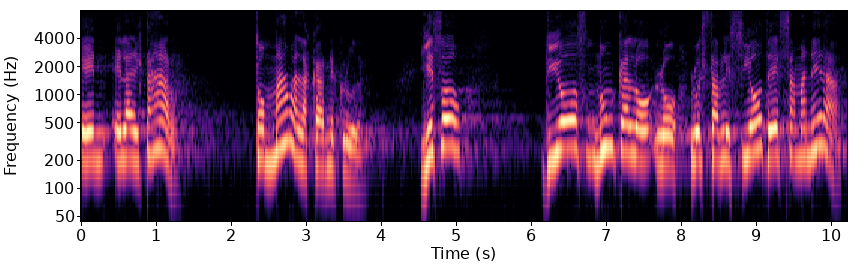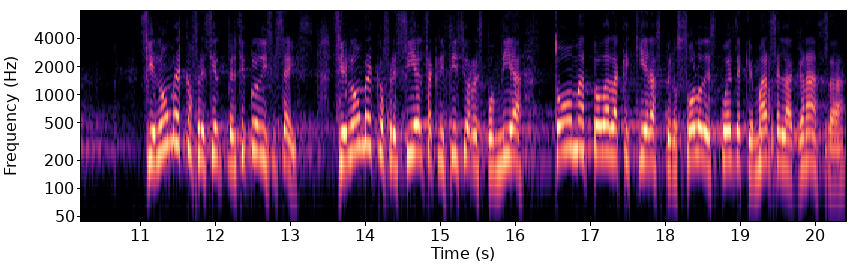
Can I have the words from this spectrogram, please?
en el altar. Tomaban la carne cruda. Y eso Dios nunca lo, lo, estableció de esa manera. Si el hombre que ofrecía, versículo 16, si el hombre que ofrecía el sacrificio respondía, toma toda la que quieras, pero solo después de quemarse la grasa,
